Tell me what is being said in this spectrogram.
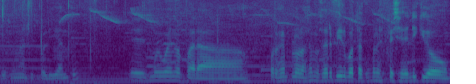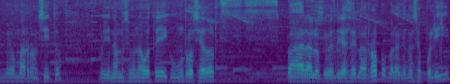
que es un antipoliante. Es muy bueno para, por ejemplo, lo hacemos hervir, bota como una especie de líquido medio marroncito, lo llenamos en una botella y con un rociador para lo que vendría a ser la ropa, para que no se apolille.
